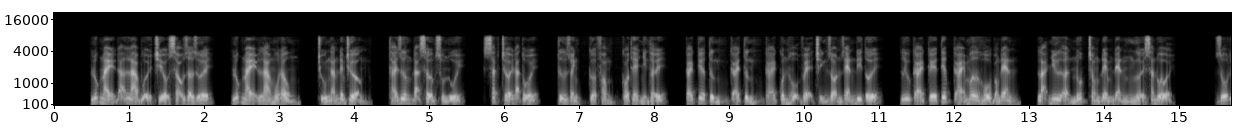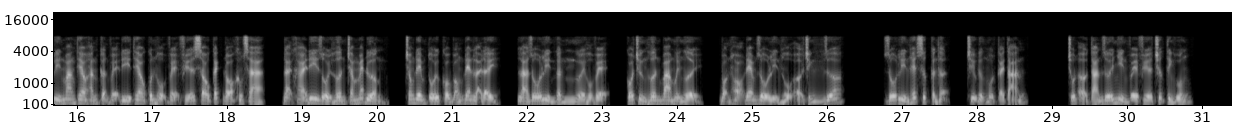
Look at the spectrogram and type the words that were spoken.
Lúc này đã là buổi chiều sáu giờ rưỡi, lúc này là mùa đông, chú ngắn đêm trường, thái dương đã sớm xuống núi, sắc trời đã tối, từ doanh cửa phòng có thể nhìn thấy, cái kia từng cái từng cái quân hộ vệ chính rón rén đi tới, lưu cái kế tiếp cái mơ hồ bóng đen, lại như ẩn nút trong đêm đen người săn đuổi. Dỗ lìn mang theo hắn cận vệ đi theo quân hộ vệ phía sau cách đó không xa, đại khái đi rồi hơn trăm mét đường, trong đêm tối có bóng đen lại đây, là dỗ lìn gần người hộ vệ, có chừng hơn ba mươi người bọn họ đem rổ lìn hộ ở chính giữa. Rổ lìn hết sức cẩn thận, chịu được một cái tán. Trốn ở tán dưới nhìn về phía trước tình huống.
